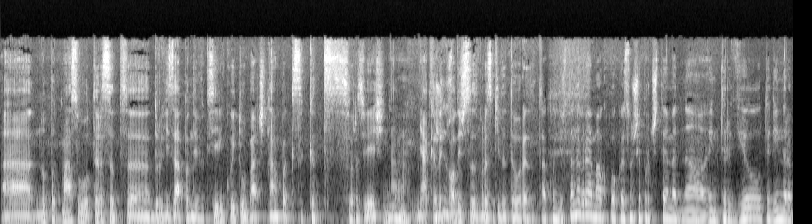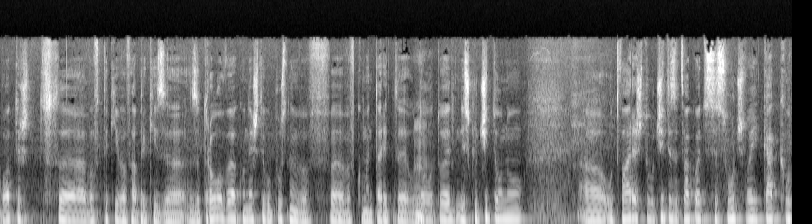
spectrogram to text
А, но пък масово търсят а, други западни вакцини, които обаче там пък са кът развиеш и там. Някъде Всъщност- ходиш с връзки да те уредат. Ако ни остане време малко по-късно, ще прочетем едно интервю от един работещ а, в такива фабрики за, за тролове. Ако не, ще го пуснем в, а, в коментарите отдолу. То е изключително а, отварящо очите за това, което се случва и как, от,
